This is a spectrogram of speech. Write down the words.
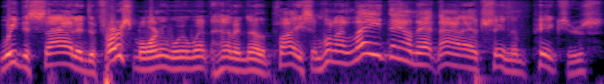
we decided the first morning we went and hunted another place, and when I laid down that night after seeing the pictures,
